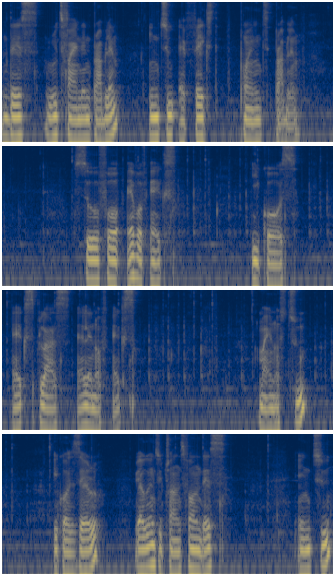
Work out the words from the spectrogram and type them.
this root finding problem into a fixed point problem. So for f of x equals x plus ln of x minus 2 equals 0 we are going to transform this into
